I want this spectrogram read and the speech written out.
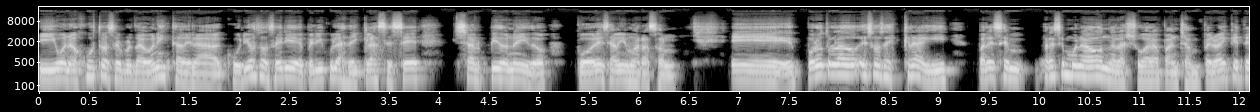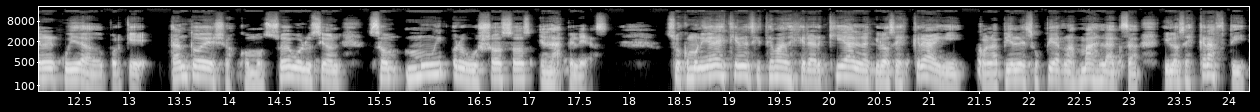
Y bueno, justo es el protagonista de la curiosa serie de películas de clase C, Sharpedo Neido, por esa misma razón. Eh, por otro lado, esos Scraggy parecen, parecen buena onda al ayudar a Pancham, pero hay que tener cuidado porque tanto ellos como su evolución son muy orgullosos en las peleas. Sus comunidades tienen sistemas de jerarquía en la que los Scraggy, con la piel de sus piernas más laxa, y los Scrafty,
